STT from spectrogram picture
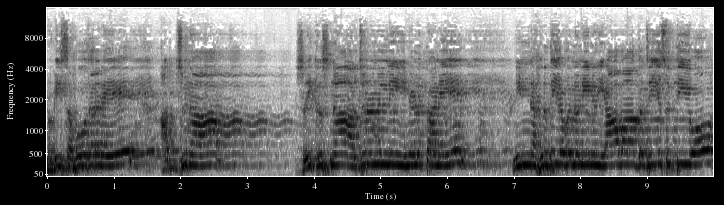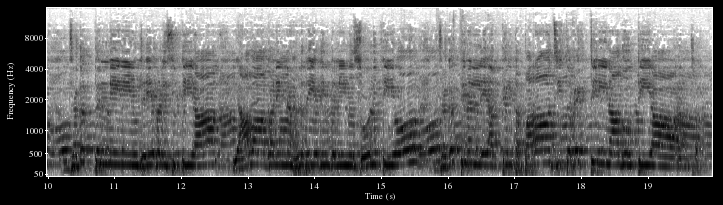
ನೋಡಿ ಸಹೋದರರೇ, ಅರ್ಜುನ, ಶ್ರೀಕೃಷ್ಣ ಅರ್ಜುನನಲ್ಲಿ ಹೇಳುತ್ತಾನೆ, ನಿನ್ನ ಹೃದಯವನ್ನು ನೀನು ಯಾವಾಗ ಜಯಿಸುತ್ತೀಯೋ, ಜಗತ್ತನ್ನೇ ನೀನು ಜಯಗಳಿಸುತ್ತೀಯಾ, ಯಾವಾಗ ನಿನ್ನ ಹೃದಯದಿಂದ ನೀನು ಸೋಲುತ್ತೀಯೋ, ಜಗತ್ತಿನಲ್ಲೇ ಅತ್ಯಂತ ಪರಾಜಿತ ವ್ಯಕ್ತಿ ನೀನಾಗುತ್ತೀಯಾ ಅಂತ.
